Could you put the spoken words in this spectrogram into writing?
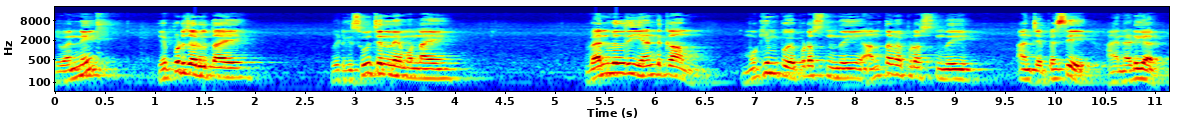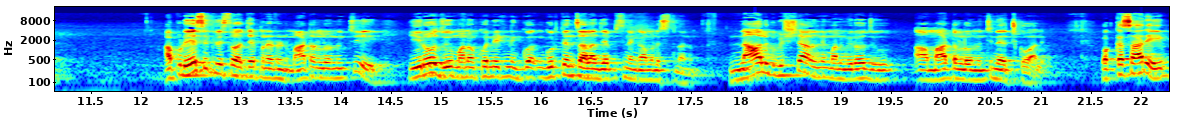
ఇవన్నీ ఎప్పుడు జరుగుతాయి? వీటికి సూచనలు ఏమున్నాయి? When will the end come ముగింపు ఎప్పుడొస్తుంది? అంతం ఎప్పుడొస్తుంది? అని చెప్పేసి ఆయన అడిగారు. అప్పుడు యేసుక్రీస్తు చెప్పినటువంటి మాటల్లో నుంచి ఈరోజు మనం కొన్నిటిని గు- గుర్తించాలని చెప్పేసి నేను గమనిస్తున్నాను. నాలుగు విషయాలని మనం ఈరోజు ఆ మాటల్లో నుంచి నేర్చుకోవాలి. ఒక్కసారి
